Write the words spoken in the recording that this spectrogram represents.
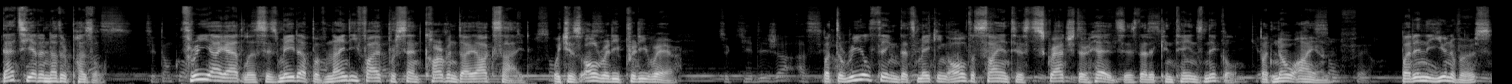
That's yet another puzzle. 3i Atlas is made up of 95% carbon dioxide, which is already pretty rare. But the real thing that's making all the scientists scratch their heads is that it contains nickel, but no iron. But in the universe,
